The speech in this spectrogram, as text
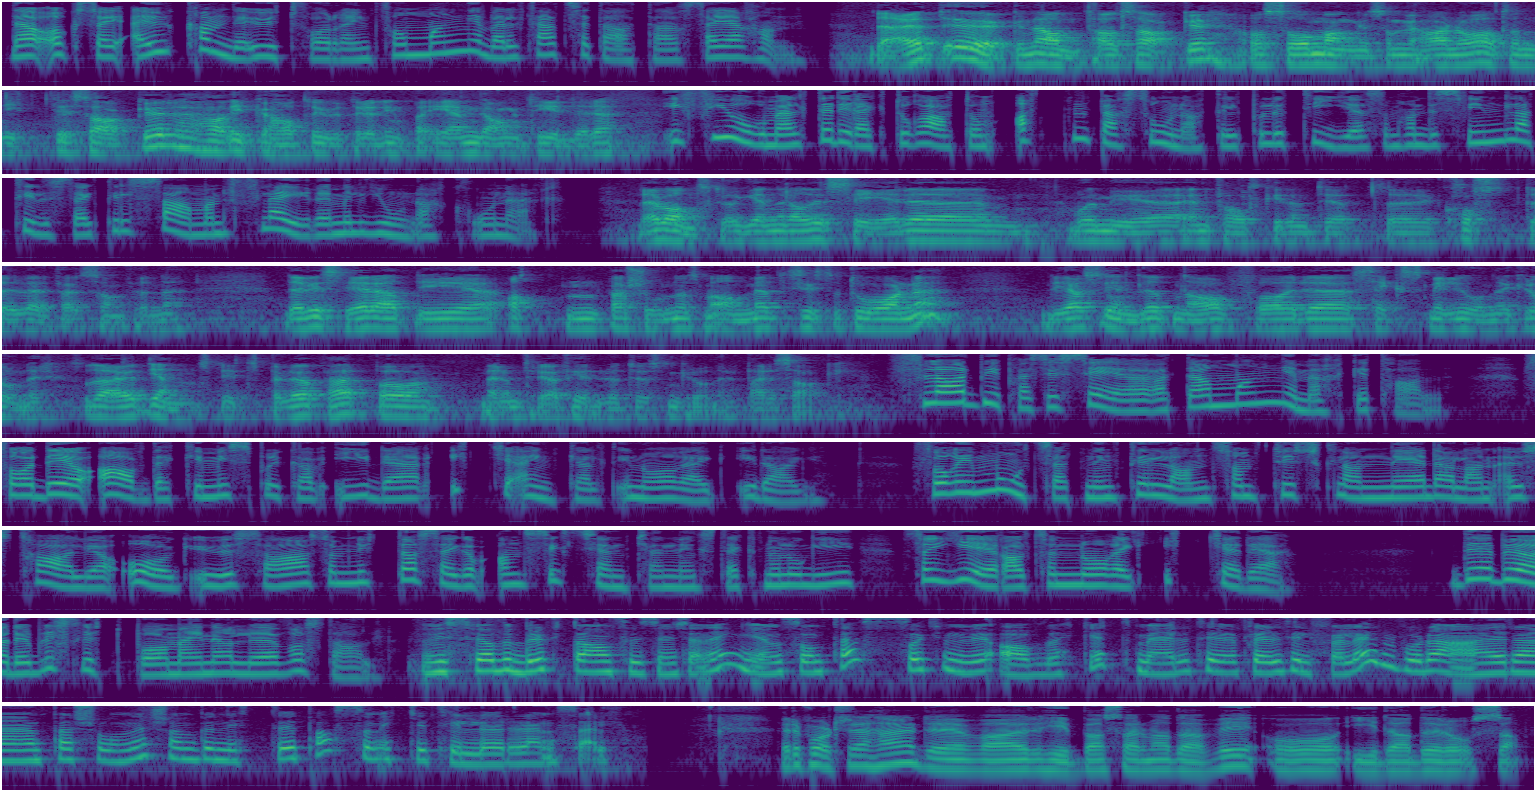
Det er også en økende utfordring for mange velferdsetater, sier han. Det er et økende antall saker, og så mange som vi har nå, altså 90 saker, har vi ikke hatt utredning på én gang tidligere. I fjor meldte direktoratet om 18 personer til politiet som hadde svindla til seg til sammen flere millioner kroner. Det er vanskelig å generalisere hvor mye en falsk identitet eh, koster velferdssamfunnet. Det vi ser er at De 18 personene som er anmeldt de siste to årene, de har svindlet Nav for 6 eh, millioner kroner. Så det er jo et gjennomsnittsbeløp her på mellom 300 og 400 000 kroner per sak. Fladby presiserer at det er mange mørketall. For det å avdekke misbruk av ID er ikke enkelt i Norge i dag. For i motsetning til land som Tyskland, Nederland, Australia og USA, som nytter seg av ansiktsgjenkjenningsteknologi, så gjør altså Norge ikke det. Det bør det bli slutt på, mener Løvåsdal. Hvis vi hadde brukt ansiktsgjenkjenning i en sånn test, så kunne vi avdekket mer, flere tilfeller hvor det er eh, personer som benytter pass som ikke tilhører en selv. Reportere her det var Hiba Sarmadawi og Ida de Rosa.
